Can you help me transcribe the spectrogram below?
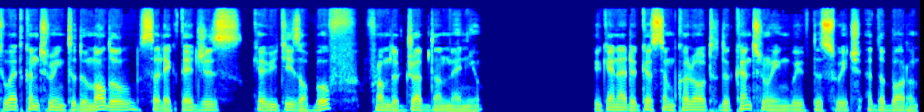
To add contouring to the model, select Edges, Cavities or both from the drop-down menu. You can add a custom color to the contouring with the switch at the bottom.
